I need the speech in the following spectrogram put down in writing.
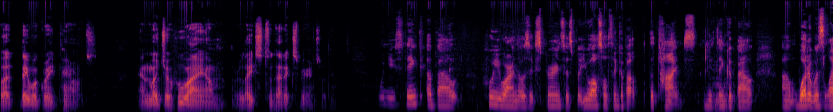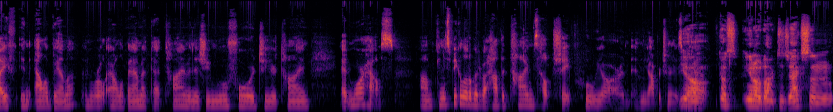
but they were great parents. And much of who I am relates to that experience with them. When you think about who you are in those experiences, but you also think about the times, and you think Mhm. about um, what it was like in Alabama, in rural Alabama at that time, and as you move forward to your time at Morehouse. Um, can you speak a little bit about how the times help shape who we are and, and the opportunities we Yeah, because, you know, Dr. Jackson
